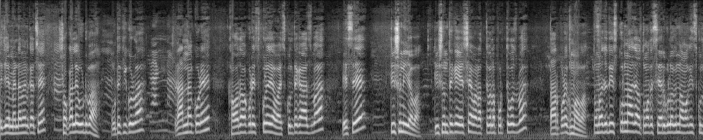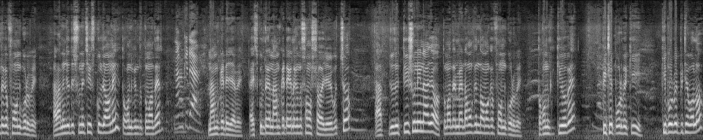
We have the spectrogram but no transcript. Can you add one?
এই যে ম্যাডামের কাছে সকালে উঠবা উঠে কি করবা? রান্না। রান্না করে খাওয়া দাওয়া করে স্কুলে যাবা স্কুল থেকে আসবা এসে টিউশনি যাবা। টিউশন থেকে এসে আবার রাত্রেবেলা পড়তে বসবা তারপরে ঘুমাবা। তোমরা যদি স্কুল না যাও তোমাদের স্যারগুলো কিন্তু আমাকে স্কুল থেকে ফোন করবে। আর আমি যদি শুনেছি স্কুল যাওনি তখন কিন্তু তোমাদের নাম কেটে যাবে। আর স্কুল থেকে নাম কেটে গেলে কিন্তু সমস্যা হয়ে যাবে বুঝছ? আর যদি টিউশনই না যাও তোমাদের ম্যাডামও কিন্তু আমাকে ফোন করবে। তখন কি হবে? পিঠে পড়বে কি? কি পড়বে পিঠে বলো?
